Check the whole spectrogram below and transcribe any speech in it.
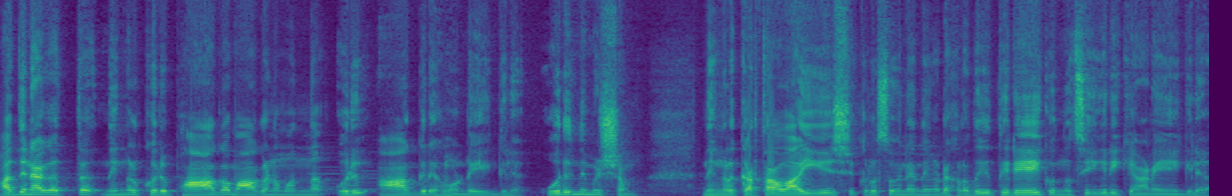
അതിനകത്ത് നിങ്ങൾക്കൊരു ഭാഗമാകണമെന്ന് ഒരു ആഗ്രഹമുണ്ടെങ്കിൽ ഒരു നിമിഷം നിങ്ങൾ കർത്താവായ യേശു ക്രിസ്തുവിനെ നിങ്ങളുടെ ഹൃദയത്തിലേക്കൊന്ന് സ്വീകരിക്കുകയാണെങ്കിൽ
